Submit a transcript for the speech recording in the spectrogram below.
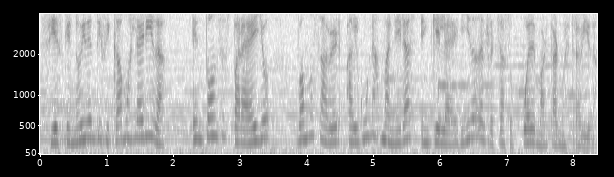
si es que no identificamos la herida? Entonces para ello vamos a ver algunas maneras en que la herida del rechazo puede marcar nuestra vida.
